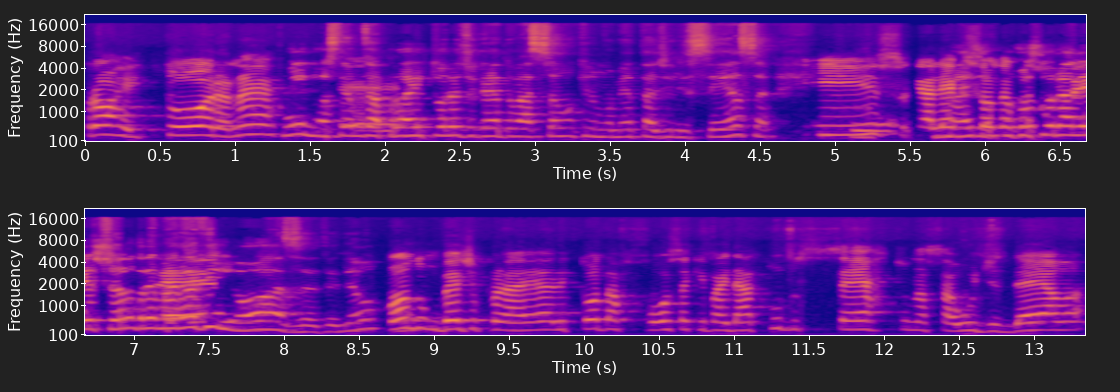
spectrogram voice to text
pró-reitora, né? Sim, nós temos é... a pró-reitora de graduação, que no momento está de licença. Isso, que a Alexandra. a professora Alexandra é maravilhosa, entendeu? Manda um beijo para ela e toda a força que vai dar tudo certo na saúde dela.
